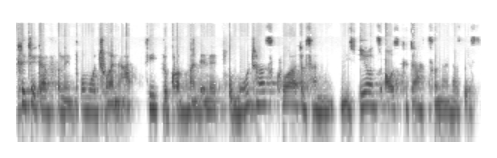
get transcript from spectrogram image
Kritiker von den Promotoren abzieht, bekommt man den Net Promoter Score. Das haben nicht wir uns ausgedacht, sondern das ist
